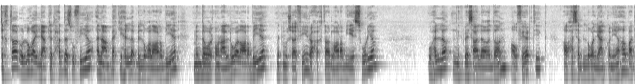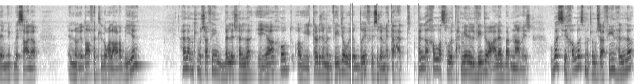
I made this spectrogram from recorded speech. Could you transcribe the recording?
تختاروا اللغة اللي عم تتحدثوا فيها. أنا عم بحكي هلأ باللغة العربية. بندور هون على اللغة العربية. مثل ما شايفين راح أختار العربية سوريا. وهلأ بنكبس على دان أو فيرتيك أو حسب اللغة اللي عندكم إياها. بعدين بنكبس على إنه إضافة اللغة العربية. هلأ مثل ما شايفين ببلش هلأ ياخد أو يترجم الفيديو ويضيف الترجمة تحت. هلأ خلص هو تحميل الفيديو على البرنامج. وبس يخلص مثل ما شايفين هلأ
